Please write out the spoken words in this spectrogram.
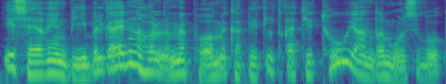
I serien Bibelguiden holder vi på med kapittel 32 i andre Mosebok.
